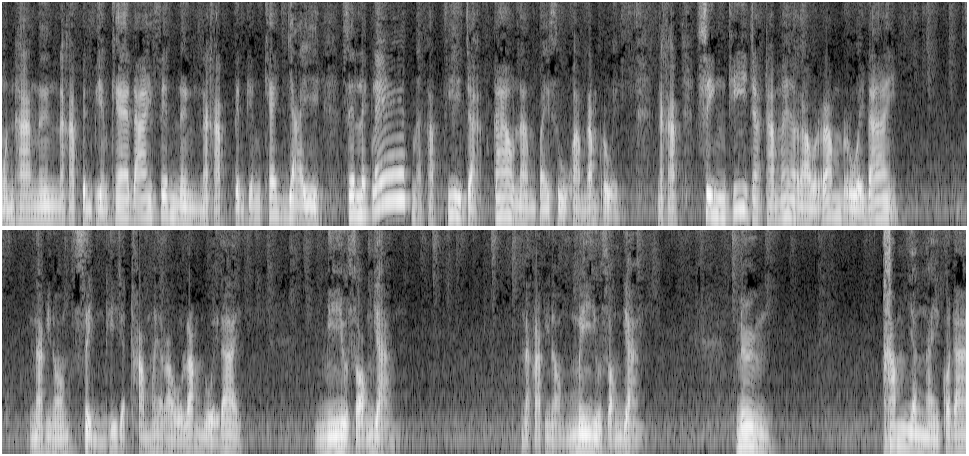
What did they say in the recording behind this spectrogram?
หนทางหนึ่งนะครับ เป็นเพียงแค่ได้เส้นหนึ่งนะครับ เป็นเพียงแค่ใยเส้นเล็กๆนะครับ ที่จะก้าวนำไปสู่ความร่ำรวยนะครับ สิ่งที่จะทำให้เราร่ำรวยได้นะพี่น้องสิ่งที่จะทำให้เราร่ำรวยได้ มีอยู่สองอย่างนะครับ พี่น้องมีอยู่สองอย่างหนึ่งทำยังไงก็ได้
